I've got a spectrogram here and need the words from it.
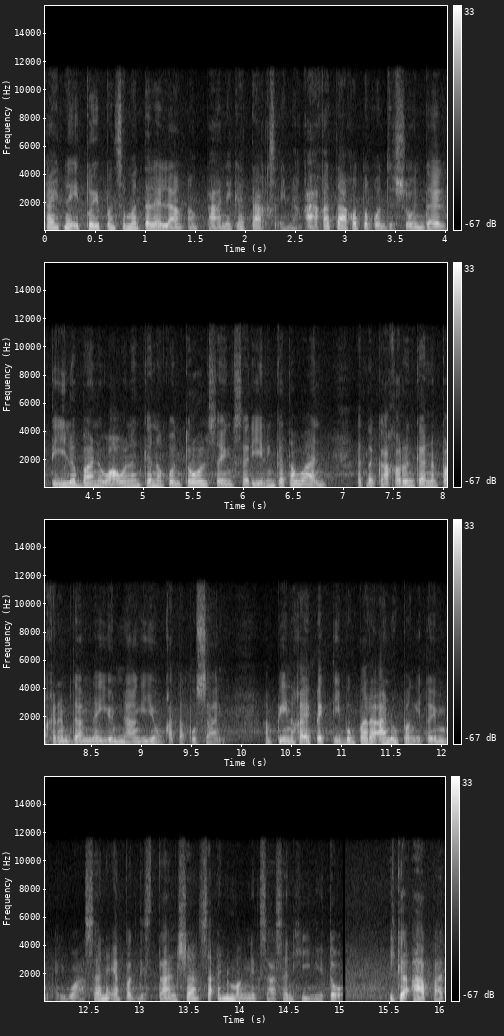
Kahit na ito'y pansamantala lang, ang panic attacks ay nakakatakot na kondisyon dahil tila ba nawawalan ka ng kontrol sa iyong sariling katawan at nagkakaroon ka ng pakiramdam na yun na ang iyong katapusan. Ang pinaka-epektibong paraan upang ito'y maiwasan ay ang pagdistansya sa anumang nagsasanhi nito. Ikaapat,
